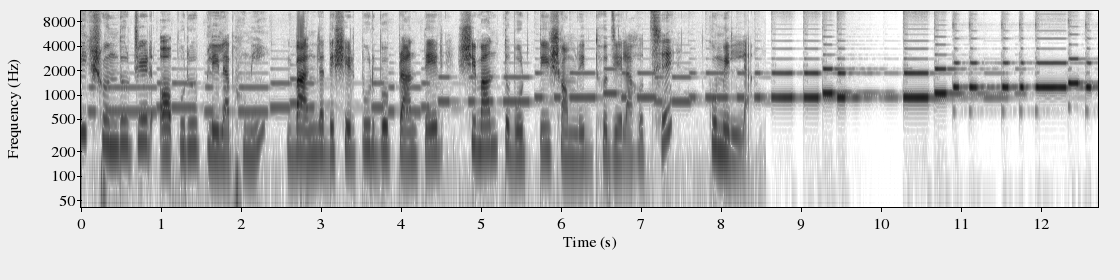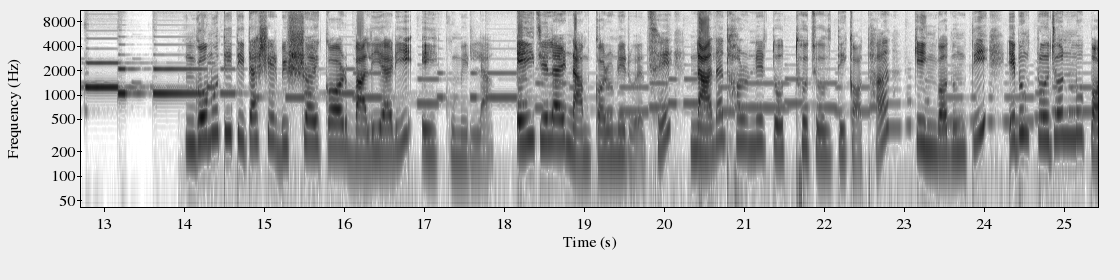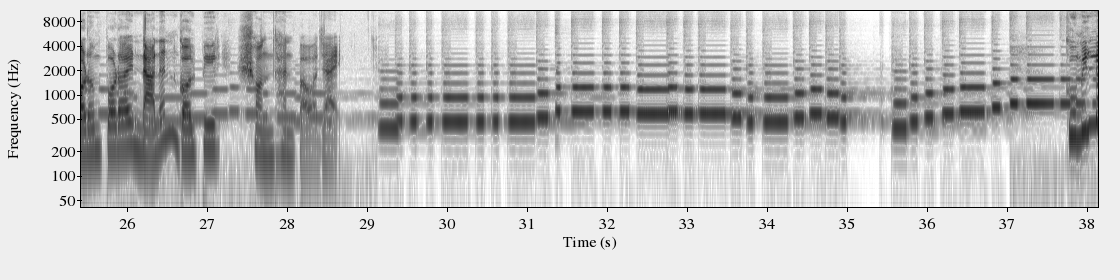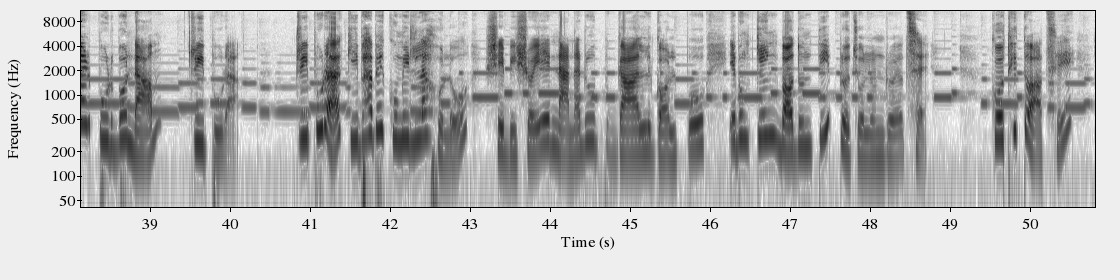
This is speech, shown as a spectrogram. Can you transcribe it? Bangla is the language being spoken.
প্রাকৃতিক সৌন্দর্যের অপরূপ লীলাভূমি বাংলাদেশের পূর্ব প্রান্তের সীমান্তবর্তী সমৃদ্ধ জেলা হচ্ছে কুমিল্লা। গোমতী তিতাসের বিস্ময়কর বালিয়াড়ি এই কুমিল্লা। এই জেলার নামকরণে রয়েছে নানা ধরনের তথ্য চলতি কথা, কিংবদন্তি এবং প্রজন্ম পরম্পরায় নানান গল্পের সন্ধান পাওয়া যায়। কুমিল্লার পূর্ব নাম ত্রিপুরা। ত্রিপুরা কীভাবে কুমিল্লা হলো সে বিষয়ে নানারূপ গাল, গল্প এবং কিংবদন্তি প্রচলন রয়েছে। কথিত আছে,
